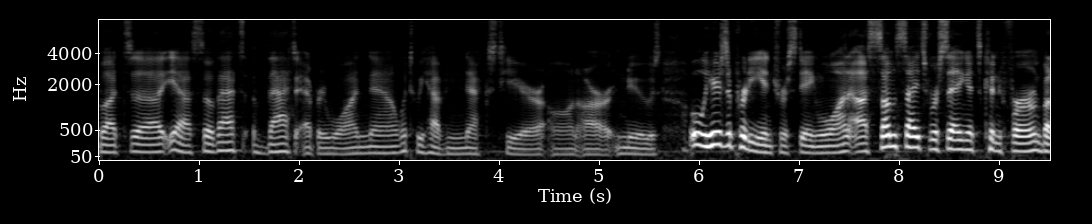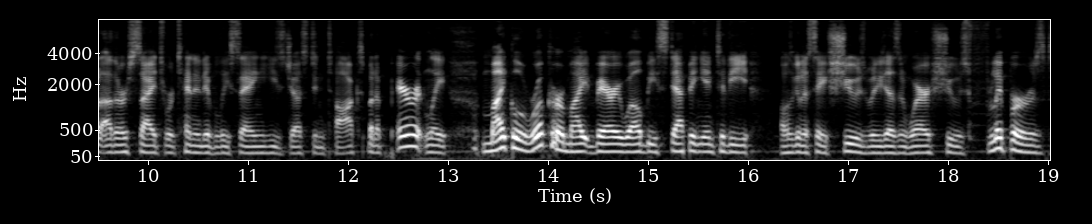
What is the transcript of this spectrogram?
But uh, yeah, so that's that, everyone. Now, what do we have next here on our news? Oh, here's a pretty interesting one. Uh, some sites were saying it's confirmed, but other sites were tentatively saying he's just in talks. But apparently, Michael Rooker might very well be stepping into the I was gonna say shoes, but he doesn't wear shoes. Flippers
